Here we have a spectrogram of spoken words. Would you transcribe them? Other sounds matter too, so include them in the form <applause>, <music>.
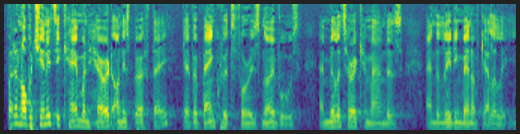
But an opportunity came when Herod, on his birthday, gave a banquet for his nobles and military commanders and the leading men of Galilee.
